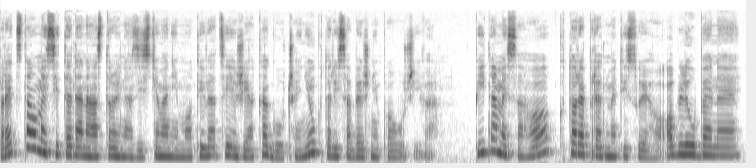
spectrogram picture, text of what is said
Predstavme si teda nástroj na zisťovanie motivácie žiaka k učeniu, ktorý sa bežne používa. Pýtame sa ho, ktoré predmety sú jeho obľúbené,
